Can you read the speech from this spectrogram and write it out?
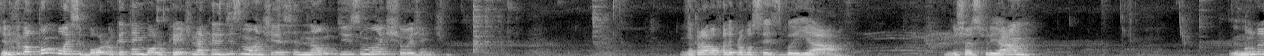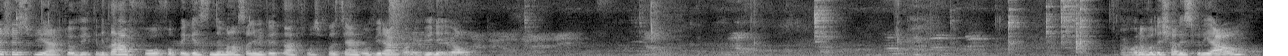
Ele ficou tão bom esse bolo, porque tem bolo quente, né? Que ele desmancha. Esse não desmanchou, gente. Naquela hora eu falei pra vocês que eu ia deixar esfriar. Eu não deixei esfriar, porque eu vi que ele tava fofo. Eu peguei assim, dei uma lançadinha que ele tava fofo. Eu falei assim, ah, vou virar agora. Eu virei, ó. Agora eu vou deixar ele esfriar, ó.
